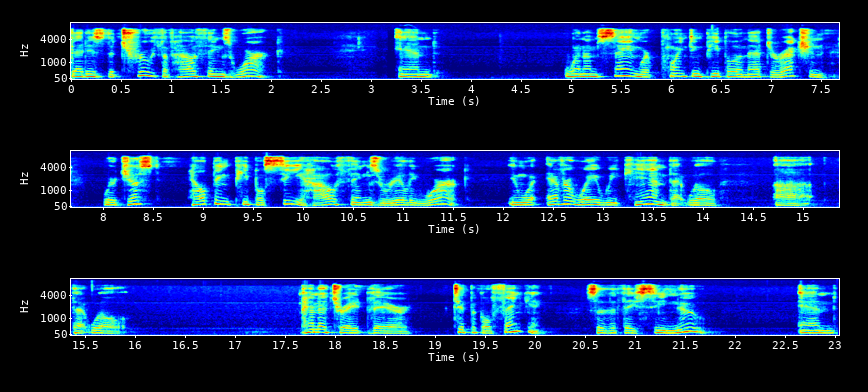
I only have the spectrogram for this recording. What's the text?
that is the truth of how things work. And when I'm saying we're pointing people in that direction, we're just helping people see how things really work in whatever way we can that will uh, that will penetrate their typical thinking so that they see new. And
